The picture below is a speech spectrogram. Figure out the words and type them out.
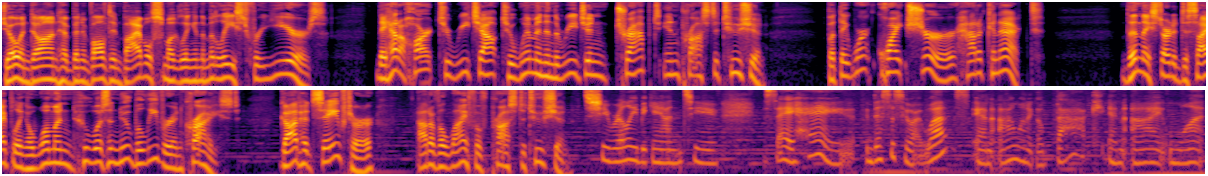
Joe and Dawn have been involved in Bible smuggling in the Middle East for years. They had a heart to reach out to women in the region trapped in prostitution, but they weren't quite sure how to connect. Then they started discipling a woman who was a new believer in Christ. God had saved her out of a life of prostitution. She really began to say, Hey, this is who I was, and I want to go back and I want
